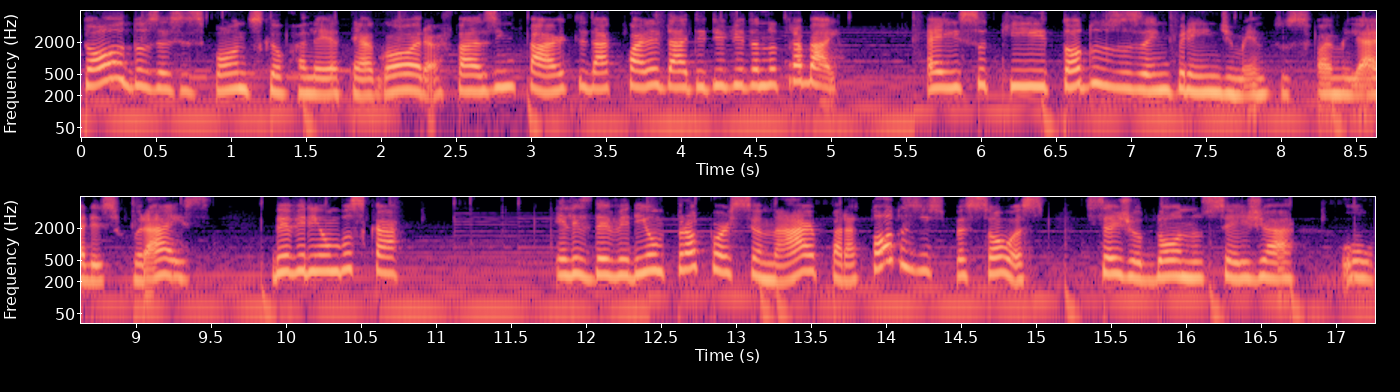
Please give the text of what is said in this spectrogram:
todos esses pontos que eu falei até agora fazem parte da qualidade de vida no trabalho. É isso que todos os empreendimentos familiares rurais deveriam buscar. Eles deveriam proporcionar para todas as pessoas, seja o dono, seja o,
